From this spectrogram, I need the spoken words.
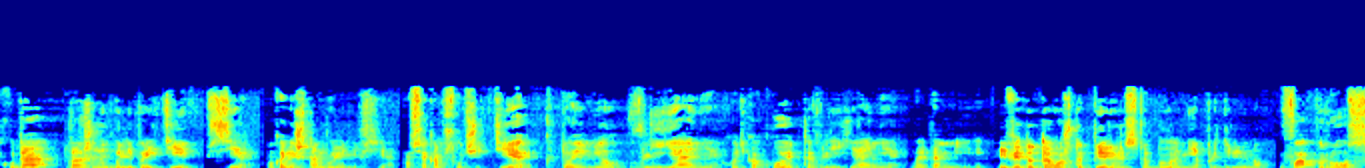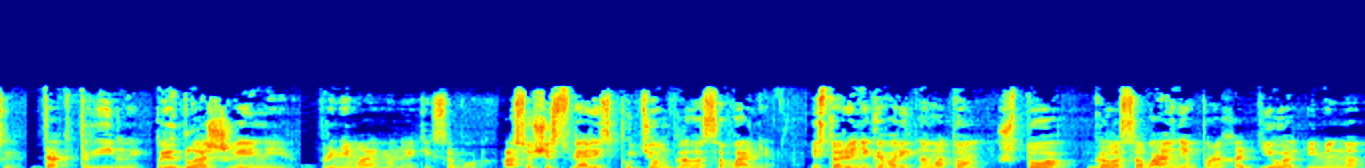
куда должны были прийти все. Ну, конечно, там были не все. Во всяком случае, те, кто имел влияние, хоть какое-то влияние в этом мире. И ввиду того, что первенство было не определено, вопросы, доктрины, предложения принимаемые на этих соборах, осуществлялись путем голосования. История не говорит нам о том, что голосование проходило именно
